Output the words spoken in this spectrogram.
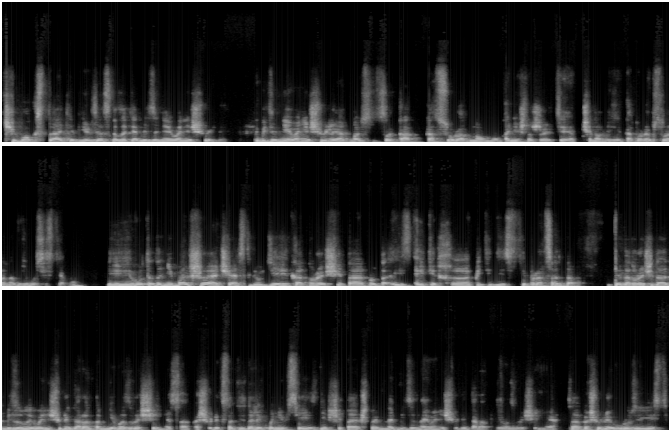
Чего, кстати, нельзя сказать о Бедзине Иванишвили. К Бедзине Иванишвили относятся как к отцу родному, конечно же, те чиновники, которые встроены в его систему. И вот эта небольшая часть людей, которые считают вот, из этих 50%, э, те, которые считают Безуна Иванишвили гарантом невозвращения Саакашвили. Кстати, далеко не все из них считают, что именно Безуна Иванишвили гарант невозвращения Саакашвили. В Грузии есть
